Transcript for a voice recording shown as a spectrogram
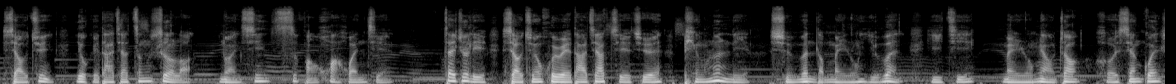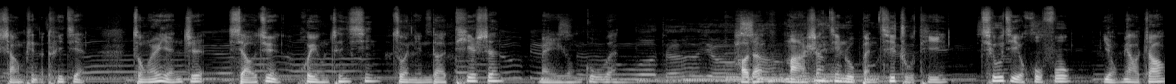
小俊又给大家增设了暖心私房话环节。在这里，小俊会为大家解决评论里询问的美容疑问，以及美容妙招和相关商品的推荐。总而言之，小俊会用真心做您的贴身。美容顾问，好的，马上进入本期主题：秋季护肤有妙招。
